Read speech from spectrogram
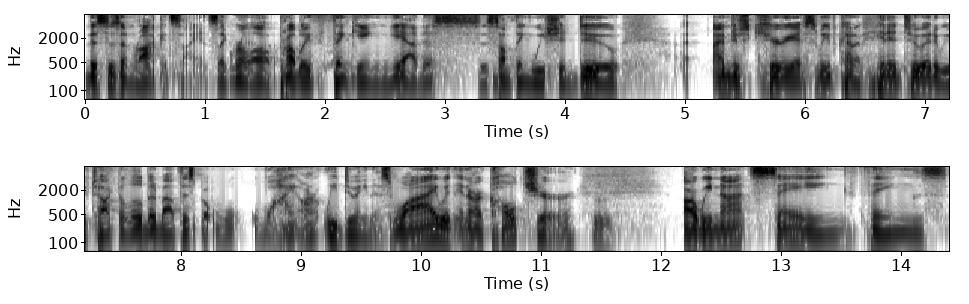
this isn't rocket science. Like, we're all probably thinking, yeah, this is something we should do. I'm just curious, and we've kind of hinted to it, and we've talked a little bit about this, but why aren't we doing this? Why, within our culture, hmm. are we not saying things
